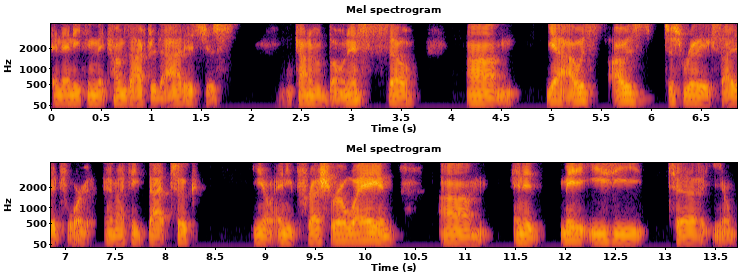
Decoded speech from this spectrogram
and anything that comes after that is just kind of a bonus. So um yeah, I was I was just really excited for it and I think that took you know any pressure away and um and it made it easy to you know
